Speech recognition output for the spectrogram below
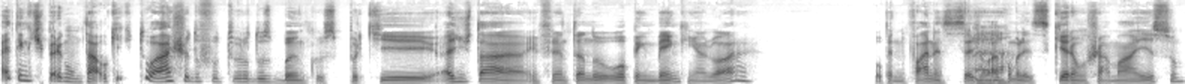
Aí tem que te perguntar, o que, que tu acha do futuro dos bancos? Porque a gente tá enfrentando o Open Banking agora, Open Finance, seja é. lá como eles queiram chamar isso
